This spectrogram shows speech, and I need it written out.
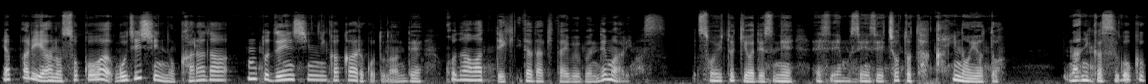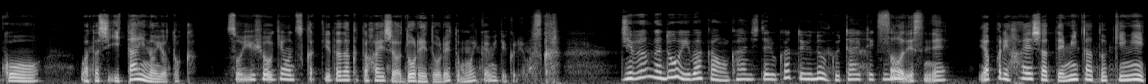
やっぱりあの、そこはご自身の体、本当全身に関わることなんで、こだわっていただきたい部分でもあります。そういう時はですね、SM 先生ちょっと高いのよと。何かすごくこう、私痛いのよとか、そういう表現を使っていただくと歯医者はどれどれともう一回見てくれますから。自分がどう違和感を感じてるかというのを具体的に。そうですね。やっぱり歯医者って見たときに、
